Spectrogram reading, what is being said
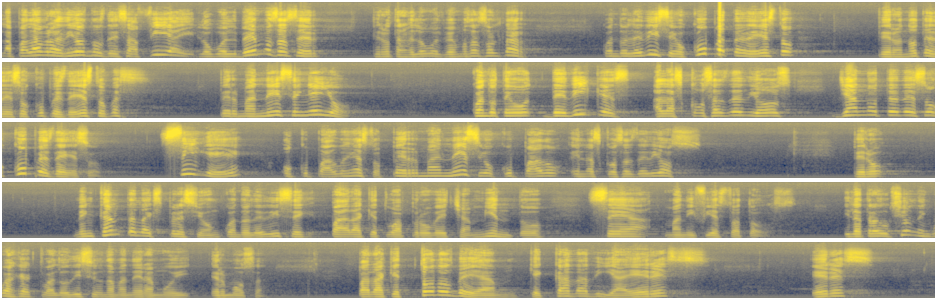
la palabra de Dios nos desafía y lo volvemos a hacer, pero otra vez lo volvemos a soltar. Cuando le dice, ocúpate de esto, pero no te desocupes de esto, pues permanece en ello. Cuando te dediques a las cosas de Dios, ya no te desocupes de eso sigue ocupado en esto, permanece ocupado en las cosas de Dios. Pero me encanta la expresión cuando le dice para que tu aprovechamiento sea manifiesto a todos. Y la traducción lenguaje actual lo dice de una manera muy hermosa. Para que todos vean que cada día eres, eres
